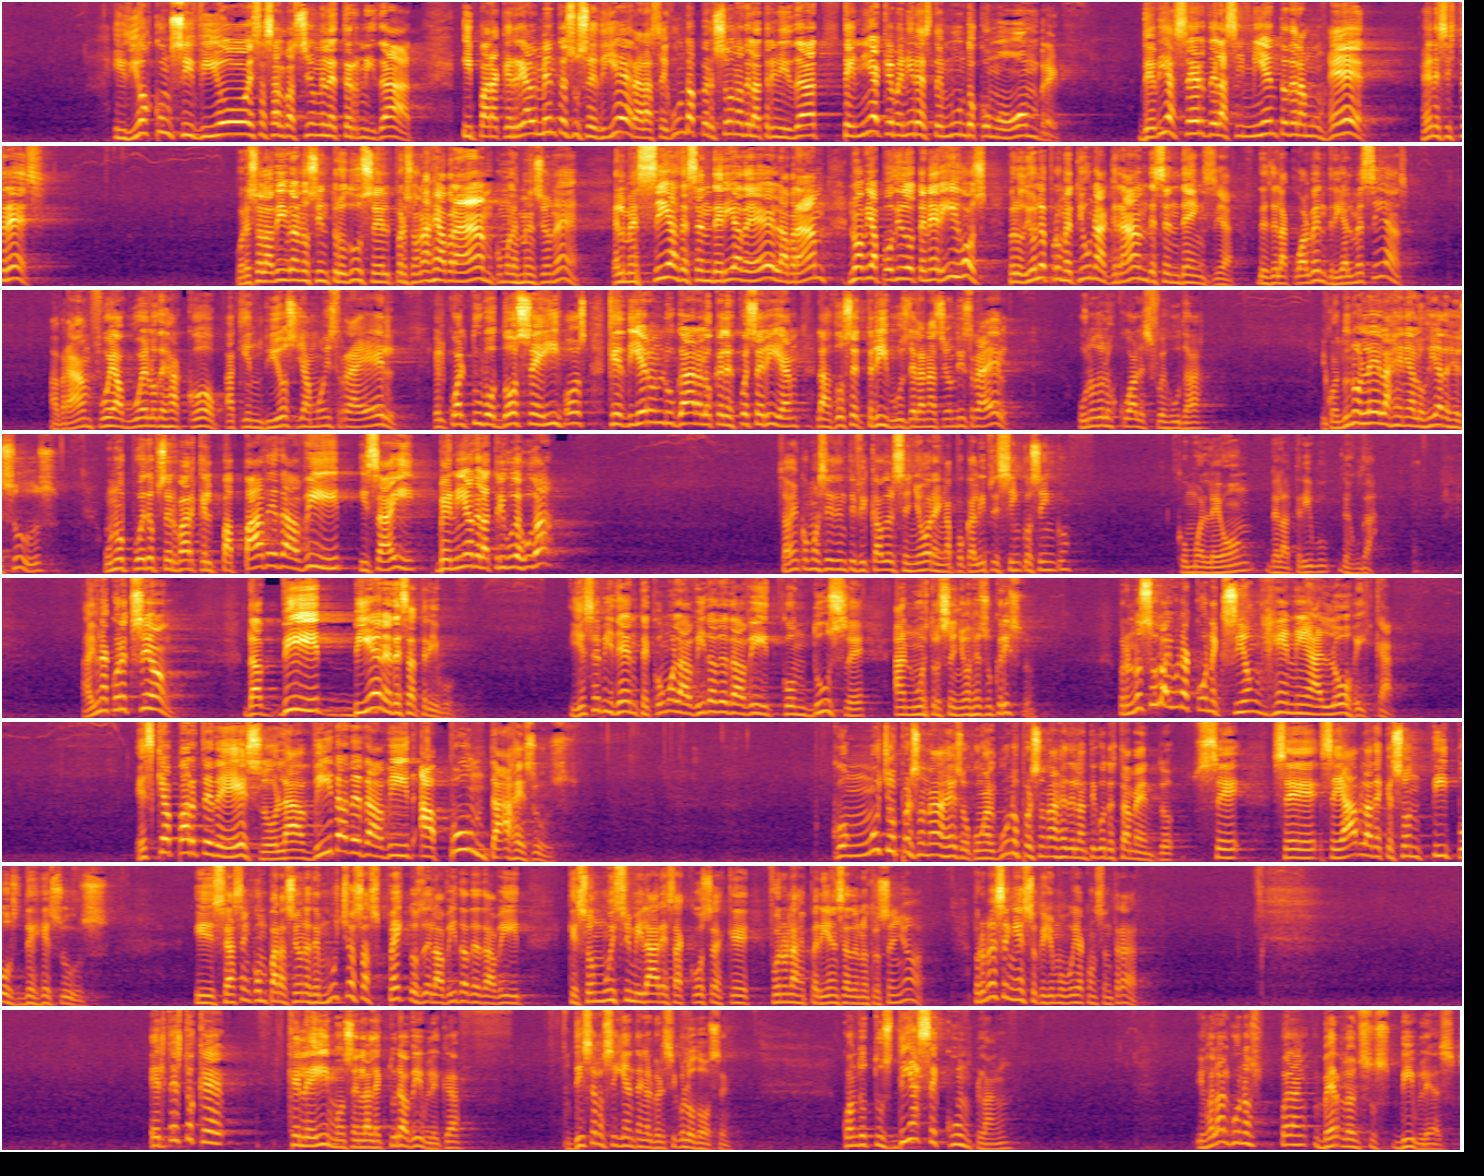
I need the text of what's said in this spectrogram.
Y Dios concibió esa salvación en la eternidad y para que realmente sucediera, la segunda persona de la Trinidad tenía que venir a este mundo como hombre. Debía ser de la simiente de la mujer. Génesis 3. Por eso la Biblia nos introduce el personaje Abraham, como les mencioné. El Mesías descendería de él. Abraham no había podido tener hijos, pero Dios le prometió una gran descendencia, desde la cual vendría el Mesías. Abraham fue abuelo de Jacob, a quien Dios llamó Israel el cual tuvo doce hijos que dieron lugar a lo que después serían las doce tribus de la nación de Israel, uno de los cuales fue Judá. Y cuando uno lee la genealogía de Jesús, uno puede observar que el papá de David, Isaí, venía de la tribu de Judá. ¿Saben cómo es identificado el Señor en Apocalipsis 5:5? Como el león de la tribu de Judá. Hay una conexión. David viene de esa tribu. Y es evidente cómo la vida de David conduce a nuestro Señor Jesucristo. Pero no solo hay una conexión genealógica, es que aparte de eso, la vida de David apunta a Jesús. Con muchos personajes o con algunos personajes del Antiguo Testamento se, se habla de que son tipos de Jesús. Y se hacen comparaciones de muchos aspectos de la vida de David que son muy similares a cosas que fueron las experiencias de nuestro Señor. Pero no es en eso que yo me voy a concentrar. El texto que, que leímos en la lectura bíblica dice lo siguiente en el versículo 12. Cuando tus días se cumplan, y ojalá algunos puedan verlo en sus Biblias,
